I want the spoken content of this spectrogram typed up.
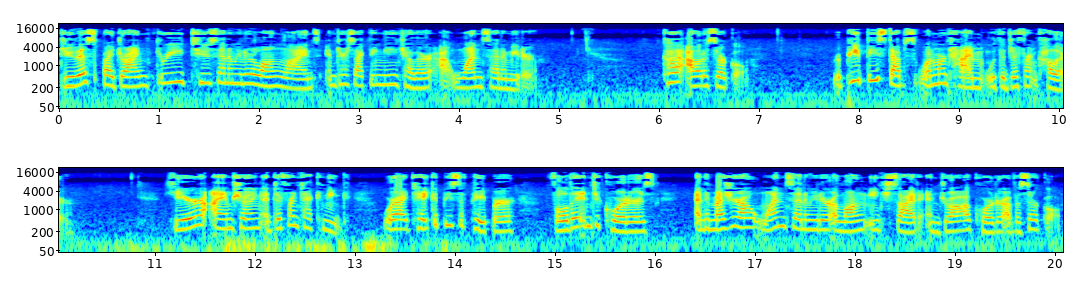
Do this by drawing three 2 centimeter long lines intersecting each other at 1 centimeter. Cut out a circle. Repeat these steps one more time with a different color. Here I am showing a different technique where I take a piece of paper, fold it into quarters, and measure out 1 centimeter along each side and draw a quarter of a circle.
